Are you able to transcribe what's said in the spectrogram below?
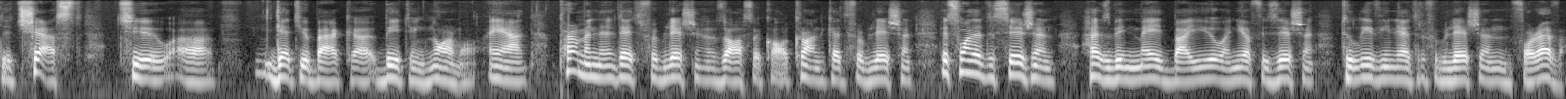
the chest to uh, get you back uh, beating normal. And permanent atrial fibrillation is also called chronic atrial fibrillation. It's when a decision has been made by you and your physician to leave in atrial fibrillation forever.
